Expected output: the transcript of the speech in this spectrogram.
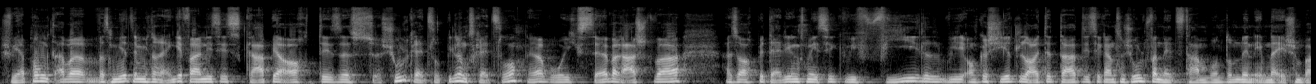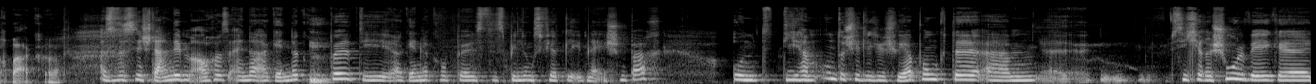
Schwerpunkt. Aber was mir jetzt nämlich noch eingefallen ist, es gab ja auch dieses Schulkretzel, Bildungskretzel, ja, wo ich sehr überrascht war, also auch beteiligungsmäßig, wie viel, wie engagiert Leute da diese ganzen Schulen vernetzt haben rund um den Ebener Eschenbach Park. Also das entstand eben auch aus einer Agenda-Gruppe. Die Agenda-Gruppe ist das Bildungsviertel Ebener Eschenbach. Und die haben unterschiedliche Schwerpunkte, ähm, äh, sichere Schulwege,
